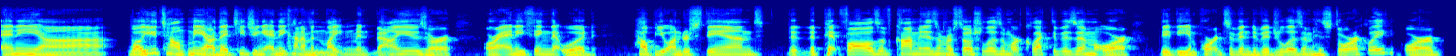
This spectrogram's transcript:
any uh well you tell me are they teaching any kind of enlightenment values or or anything that would help you understand the, the pitfalls of communism or socialism or collectivism or the, the importance of individualism historically or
